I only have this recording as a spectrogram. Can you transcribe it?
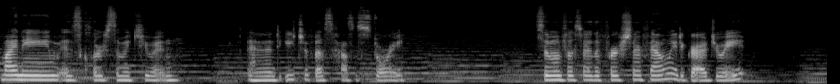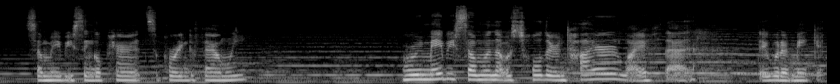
My name is Clarissa McEwen, and each of us has a story. Some of us are the first in our family to graduate. Some may be single parents supporting a family. Or we may be someone that was told their entire life that they wouldn't make it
